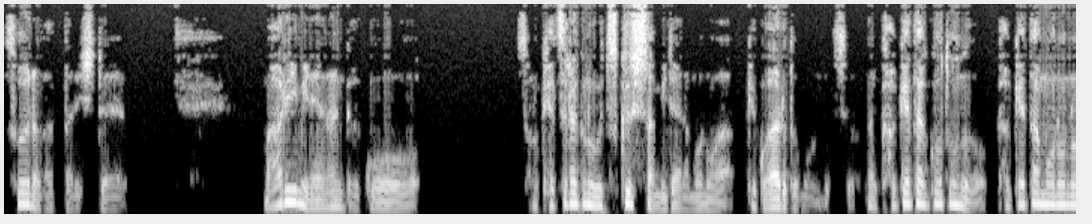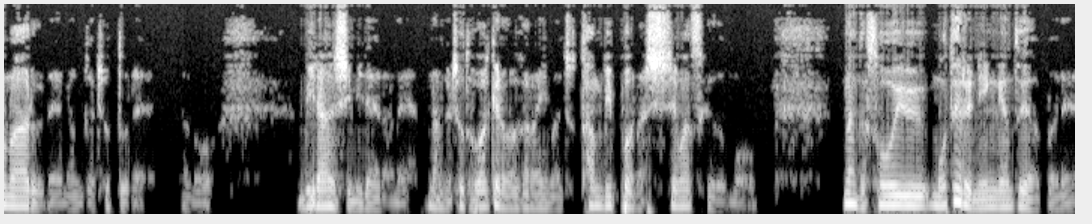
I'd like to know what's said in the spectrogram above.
そういうのがあったりして、まあある意味ね、なんかこう、その欠落の美しさみたいなものは結構あると思うんですよ。なんか欠けたことの、欠けたもののあるね、なんかちょっとね、あの、美男子みたいなね、なんかちょっとわけのわからない今、ちょっと短美っぽい話してますけども、なんかそういうモテる人間とやっぱね、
